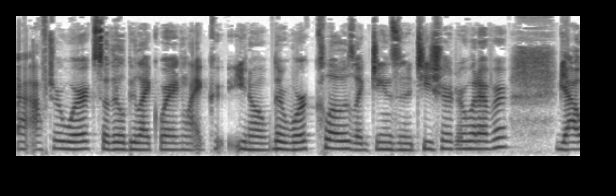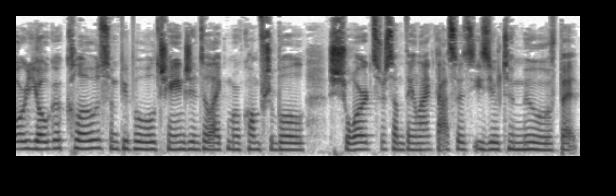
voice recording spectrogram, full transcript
uh, after work. So they'll be like wearing like, you know, their work clothes, like jeans and a t-shirt or whatever. Yeah. Or yoga clothes. Some people will change into like more comfortable shorts or something like that. So it's easier to move. But,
